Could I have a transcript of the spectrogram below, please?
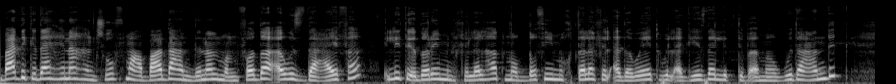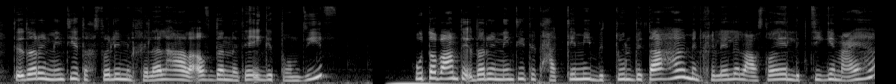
بعد كده هنا هنشوف مع بعض عندنا المنفضة أو الزعافة اللي تقدري من خلالها تنضفي مختلف الأدوات والأجهزة اللي بتبقى موجودة عندك. تقدري إن انتي تحصلي من خلالها على أفضل نتائج التنظيف. وطبعا تقدري إن انتي تتحكمي بالطول بتاعها من خلال العصاية اللي بتيجي معاها.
